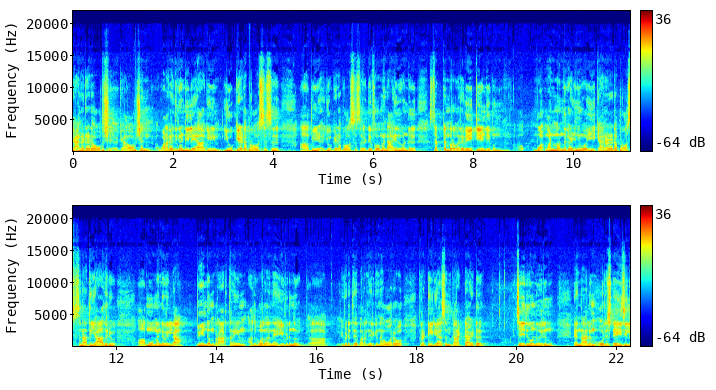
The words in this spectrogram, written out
കാനഡയുടെ ഓപ്ഷൻ ഓപ്ഷൻ വളരെയധികം ഡിലേ ആകുകയും യു കെയുടെ പ്രോസസ്സ് യു കെയുടെ പ്രോസസ്സ് ഡിഫോമെന്റ് ആയതുകൊണ്ട് സെപ്റ്റംബർ വരെ വെയിറ്റ് ചെയ്യേണ്ടി വന്നു. വൺ മന്ത് കഴിഞ്ഞു പോയി. കാനഡയുടെ പ്രോസസ്സിനകത്ത് യാതൊരു മൂവ്മെന്റും ഇല്ല. വീണ്ടും പ്രാർത്ഥനയും അതുപോലെ തന്നെ ഇവിടുന്ന് ഇവിടുത്തെ പറഞ്ഞിരിക്കുന്ന ഓരോ ക്രൈറ്റീരിയാസും കറക്റ്റായിട്ട് ചെയ്തുകൊണ്ട് വരുന്നു എന്നാലും ഒരു സ്റ്റേജിൽ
